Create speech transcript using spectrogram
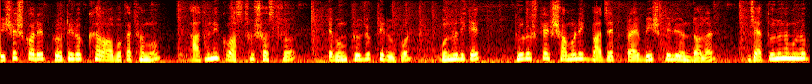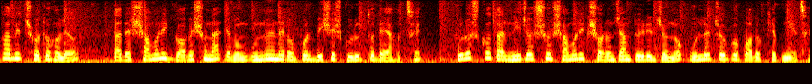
বিশেষ করে প্রতিরক্ষা অবকাঠামো, আধুনিক অস্ত্রশস্ত্র এবং প্রযুক্তির উপর। অন্যদিকে তুরস্কের সামরিক বাজেট প্রায় বিশ বিলিয়ন ডলার, যা তুলনামূলকভাবে ছোট হলেও তাদের সামরিক গবেষণা এবং উন্নয়নের ওপর বিশেষ গুরুত্ব দেয়া হচ্ছে। তুরস্ক তার নিজস্ব সামরিক সরঞ্জাম তৈরির জন্য উল্লেখযোগ্য পদক্ষেপ নিয়েছে।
